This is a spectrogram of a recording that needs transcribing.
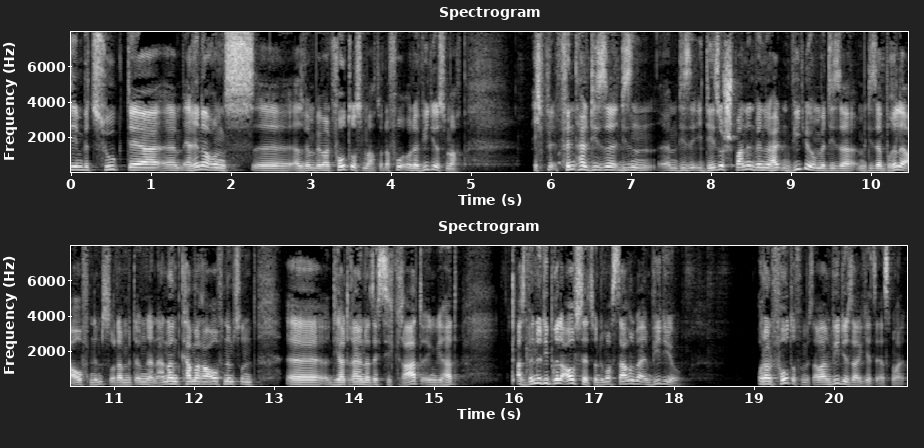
den Bezug der ähm, Erinnerungs, äh, also wenn, wenn man Fotos macht oder, oder Videos macht, ich finde halt diese, diesen, ähm, diese Idee so spannend, wenn du halt ein Video mit dieser, mit dieser Brille aufnimmst oder mit irgendeiner anderen Kamera aufnimmst und äh, die halt 360 Grad irgendwie hat. Also wenn du die Brille aufsetzt und du machst darüber ein Video oder ein Foto von mir, aber ein Video sage ich jetzt erstmal,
